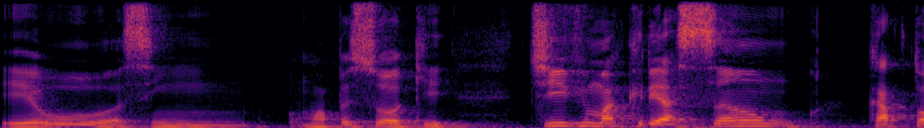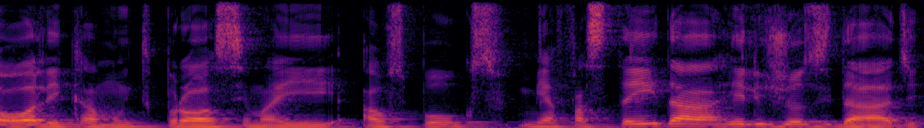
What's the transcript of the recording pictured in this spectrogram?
Eu, assim, uma pessoa que tive uma criação católica muito próxima e aos poucos me afastei da religiosidade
